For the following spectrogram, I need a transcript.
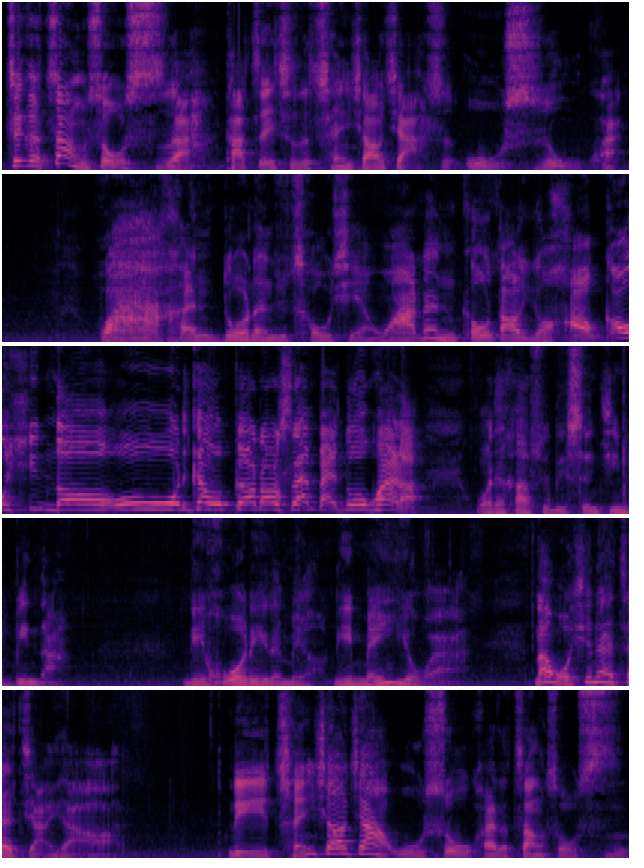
这个藏寿司啊，它这次的成交价是五十五块。哇，很多人去抽签，哇，认购到以后好高兴哦！哦，你看我飙到三百多块了，我再告诉你，神经病呐、啊！你获利了没有？你没有啊？那我现在再讲一下啊，你成交价五十五块的藏寿司，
